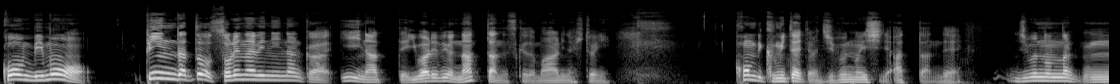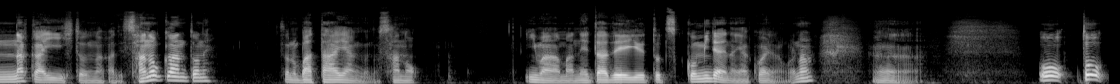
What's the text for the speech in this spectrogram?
コンビも、ピンだとそれなりになんかいいなって言われるようになったんですけど、周りの人に。コンビ組みたいっていうのは自分の意思であったんで、自分のな仲いい人の中で、佐野勘とね、そのバターヤングの佐野。今、まあネタで言うとツッコミみたいな役割なのかな。うん。を、と、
